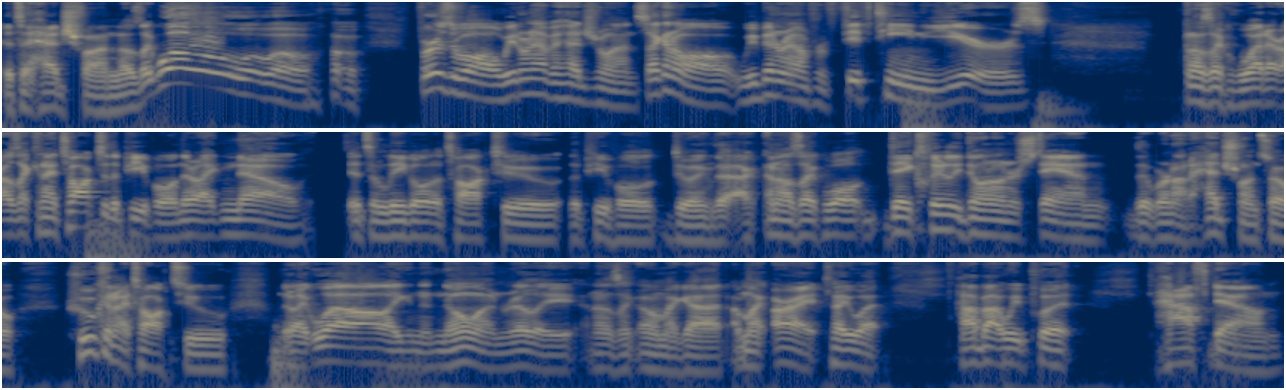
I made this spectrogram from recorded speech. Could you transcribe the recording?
it's a hedge fund. I was like, whoa, whoa, whoa. First of all, we don't have a hedge fund. Second of all, we've been around for 15 years. And I was like, whatever. I was like, can I talk to the people? And they're like, no, it's illegal to talk to the people doing that. And I was like, well, they clearly don't understand that we're not a hedge fund. So who can I talk to? They're like, well, like no one really. And I was like, oh my God. I'm like, all right, tell you what, how about we put half down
